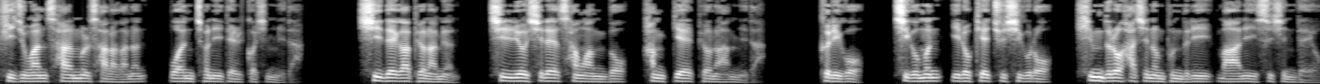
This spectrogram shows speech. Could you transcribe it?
귀중한 삶을 살아가는 원천이 될 것입니다. 시대가 변하면 진료실의 상황도 함께 변화합니다. 그리고 지금은 이렇게 주식으로 힘들어 하시는 분들이 많이 있으신데요.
